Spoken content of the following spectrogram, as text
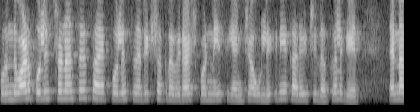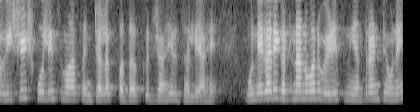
कुरुंदवाड पोलीस ठाण्याचे सहाय्यक पोलीस निरीक्षक रविराज फडणीस यांच्या उल्लेखनीय कार्याची दखल घेत त्यांना विशेष पोलीस महासंचालक पदक जाहीर झाले आहे. गुन्हेगारी घटनांवर वेळीच नियंत्रण ठेवणे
